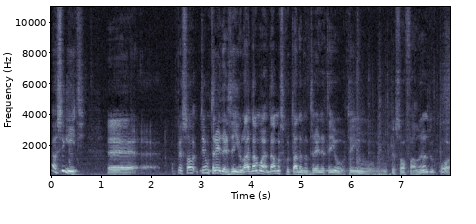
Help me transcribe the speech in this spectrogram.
É o seguinte, é, o pessoal tem um trailerzinho lá, dá uma, dá uma escutada no trailer, tem o, tem o, o pessoal falando, pô,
